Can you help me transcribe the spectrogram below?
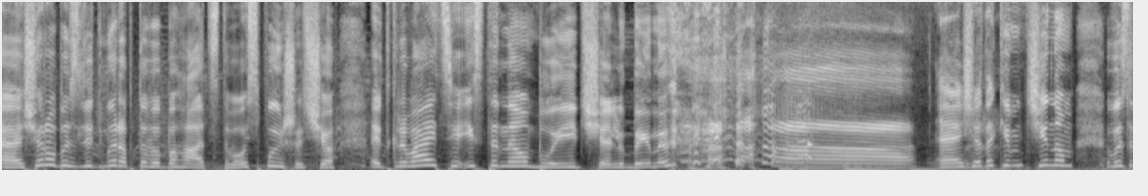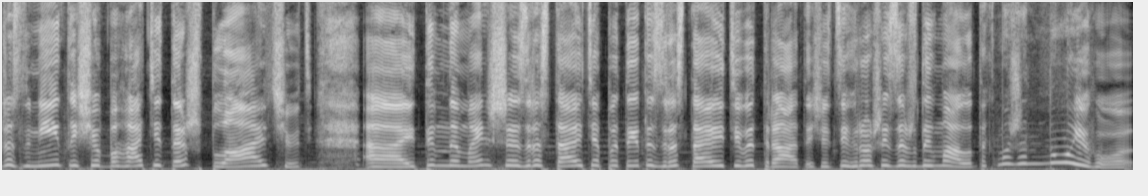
е, що робить з людьми раптове багатство? Ось пишуть, що відкривається істинне обличчя людини. Е, Що таким чином ви зрозумієте, що багаті теж плачуть, а, і тим не менше зростають апетити, зростають і витрати, що ці грошей завжди мало. Так може, ну його.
